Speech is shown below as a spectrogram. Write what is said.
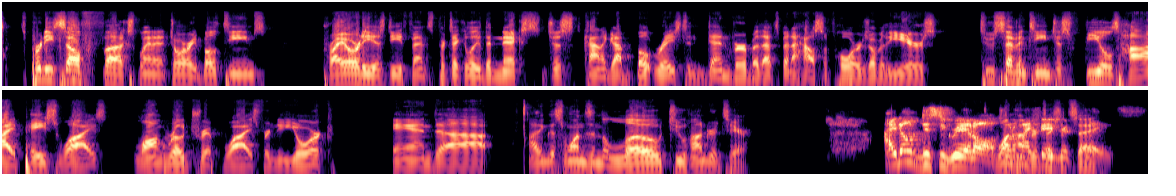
It's pretty self explanatory. Both teams' priority is defense, particularly the Knicks. Just kind of got boat raced in Denver, but that's been a house of horrors over the years. 217 just feels high pace wise, long road trip wise for New York. And uh, I think this one's in the low 200s here. I don't disagree at all. It's one of my favorite plays.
